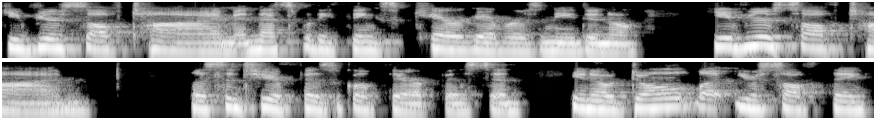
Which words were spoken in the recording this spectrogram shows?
give yourself time. And that's what he thinks caregivers need to know. Give yourself time listen to your physical therapist and you know don't let yourself think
